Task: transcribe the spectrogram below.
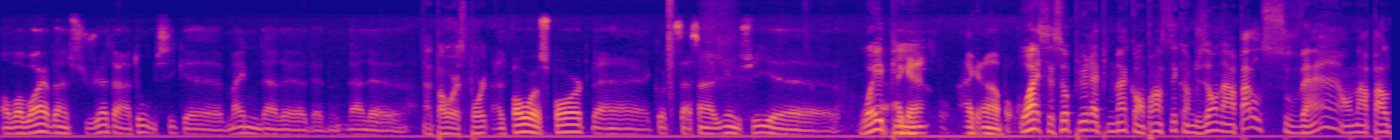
on, va voir dans le sujet tantôt aussi que même dans le dans le, dans le Power Sport. Dans le Power Sport, ben, écoute, ça s'en vient aussi. Euh, oui, puis à grand pas. Oui, c'est ça, plus rapidement qu'on pense. Tu sais, comme je disais, on en parle souvent, on n'en parle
